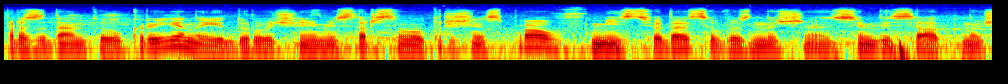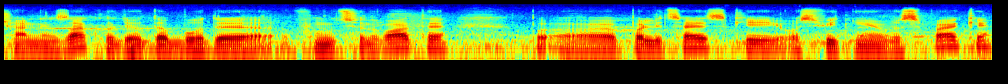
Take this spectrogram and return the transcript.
президента України і доручення Міністерства внутрішніх справ в місті Одеси визначено 70 навчальних закладів, де буде функціонувати е, поліцейський освітньої безпеки.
